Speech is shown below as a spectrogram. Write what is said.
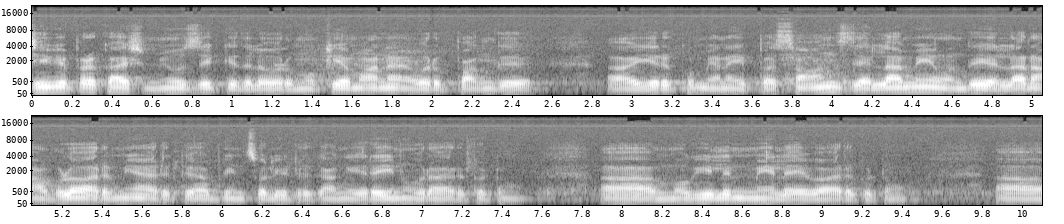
ஜிவி பிரகாஷ் மியூசிக் இதில் ஒரு முக்கியமான ஒரு பங்கு uh, இருக்கும். ஏன்னா இப்போ சாங்ஸ் எல்லாமே வந்து எல்லாரும் அவ்வளோ அருமையாக இருக்குது அப்படின்னு சொல்லிட்டு இருக்காங்க. இறைநூறாக இருக்கட்டும் uh, முகிலின் மேலேவாக இருக்கட்டும். Uh,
